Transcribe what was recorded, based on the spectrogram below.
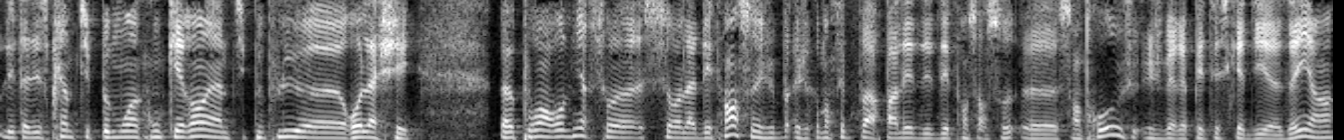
L'état d'esprit un petit peu moins conquérant et un petit peu plus euh, relâché. Euh, pour en revenir sur, sur la défense, je, je vais commencer par parler des défenseurs euh, centraux. Je, je vais répéter ce qu'a dit euh, Zahir. hein.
